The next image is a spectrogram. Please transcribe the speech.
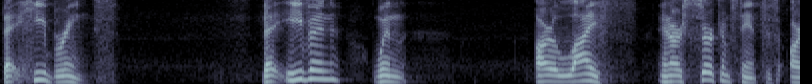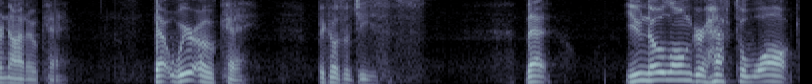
that He brings, that even when our life and our circumstances are not okay. That we're okay because of Jesus. That you no longer have to walk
